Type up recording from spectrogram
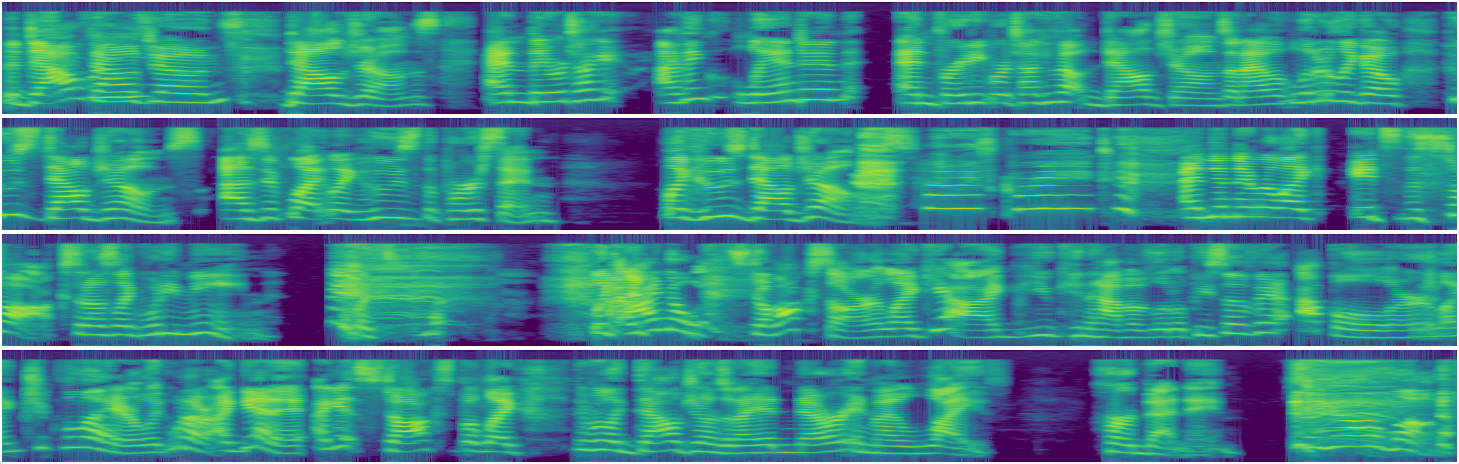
The Dow Dow Jones. Dow Jones. And they were talking, I think Landon and Brady were talking about Dow Jones. And I literally go, who's Dow Jones? As if like, like who's the person? Like who's Dow Jones? that was great. And then they were like, it's the stocks. And I was like, what do you mean? Like, like I, I know what stocks are. Like, yeah, you can have a little piece of Apple or like Chick fil A or like whatever. I get it. I get stocks, but like they were like Dow Jones. And I had never in my life heard that name. So you're not alone.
